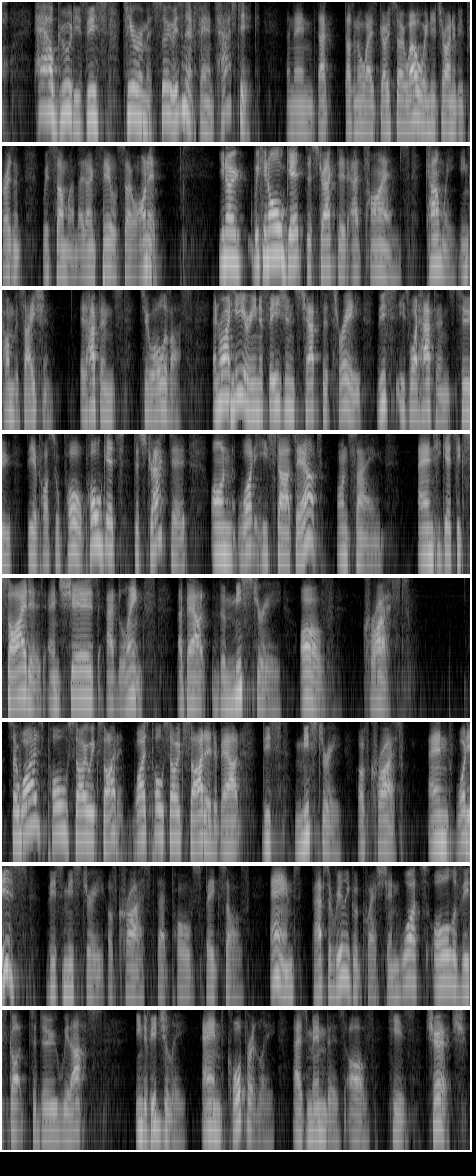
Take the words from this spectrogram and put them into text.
how good is this tiramisu? Isn't it fantastic? And then that doesn't always go so well when you're trying to be present with someone. They don't feel so honored. You know, we can all get distracted at times, can't we, in conversation? It happens to all of us. And right here in Ephesians chapter 3, this is what happens to the Apostle Paul. Paul gets distracted on what he starts out on saying, and he gets excited and shares at length about the mystery of Christ. So, why is Paul so excited? Why is Paul so excited about this mystery of Christ? And what is this mystery of Christ that Paul speaks of? And perhaps a really good question what's all of this got to do with us individually and corporately as members of his church?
